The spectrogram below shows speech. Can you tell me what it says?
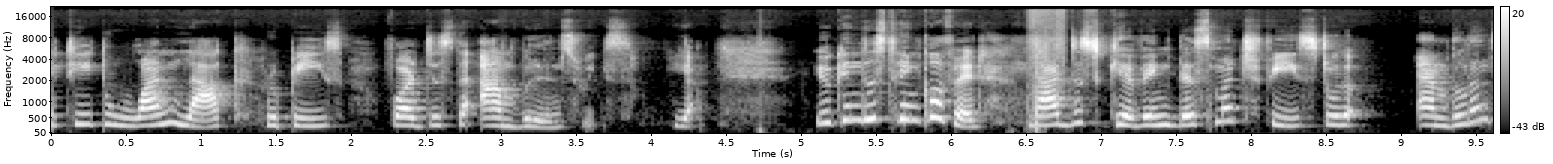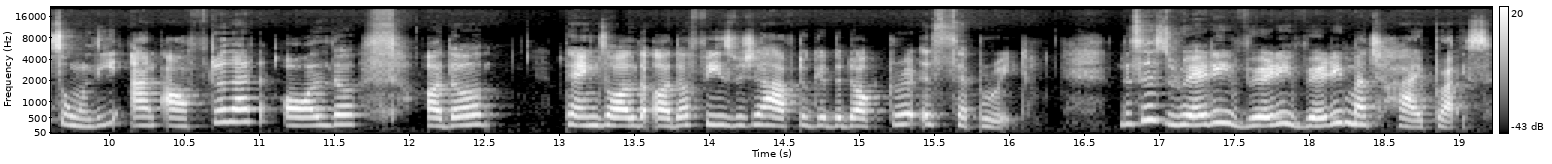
80 to 1 lakh rupees for just the ambulance fees yeah you can just think of it that just giving this much fees to the ambulance only and after that all the other things all the other fees which i have to give the doctor is separate this is very very very much high price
